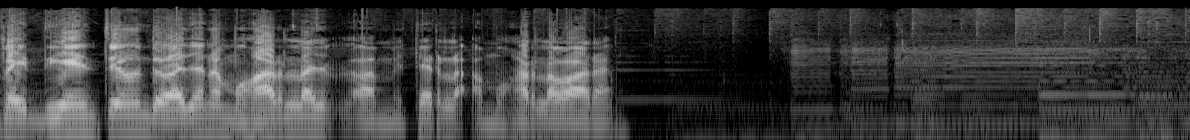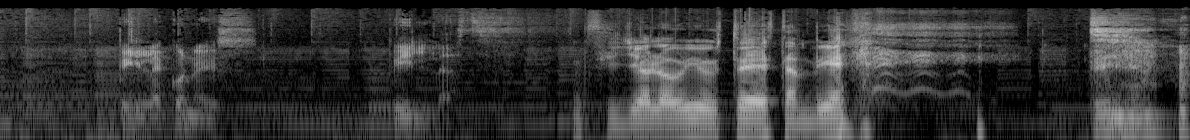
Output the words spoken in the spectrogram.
pendiente donde vayan a mojarla, a meterla, a mojar la vara. Pila con eso. Pilas. Si yo lo vi, ustedes también.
